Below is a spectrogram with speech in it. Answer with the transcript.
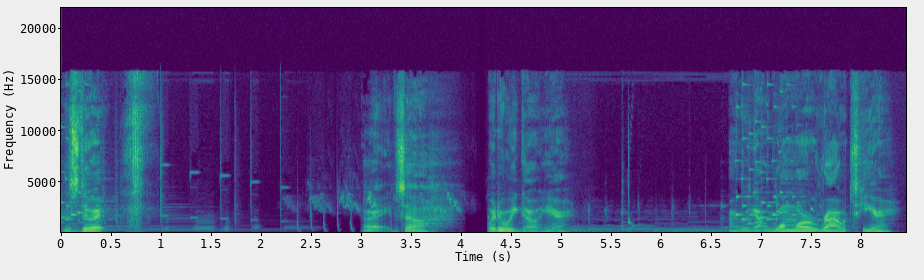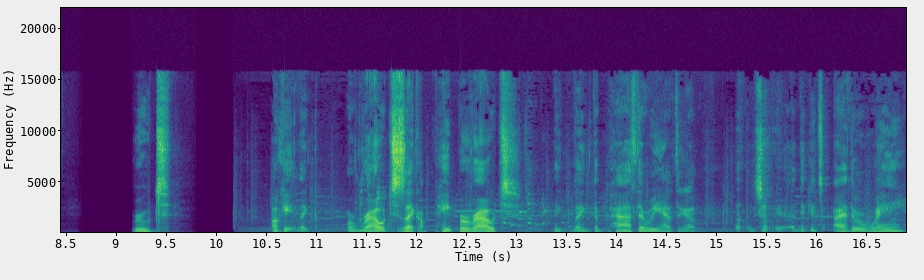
Let's do it. Alright, so where do we go here? Alright, we got one more route here. Route. Okay, like a route is like a paper route. Like like the path that we have to go. So I think it's either way.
